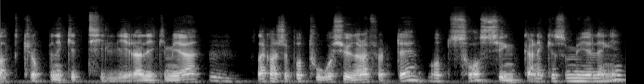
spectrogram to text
at kroppen ikke tilgir deg like mye. Mm. Så Den er kanskje på 22 når du er 40, og så synker den ikke så mye lenger.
